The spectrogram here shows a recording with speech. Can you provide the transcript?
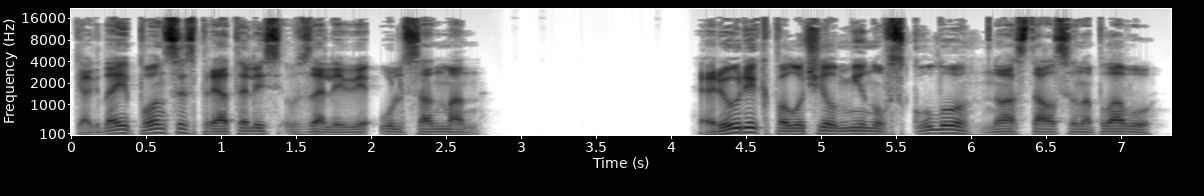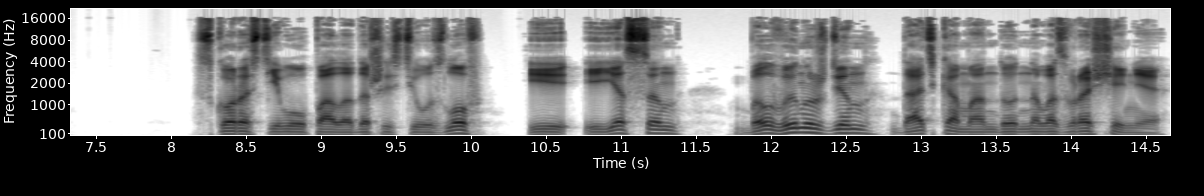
когда японцы спрятались в заливе Ульсанман. Рюрик получил мину в скулу, но остался на плаву. Скорость его упала до шести узлов, и Иессен был вынужден дать команду на возвращение.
